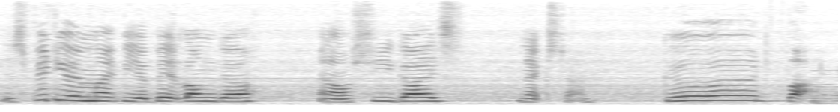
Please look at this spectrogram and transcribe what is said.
This video might be a bit longer, and I'll see you guys next time. Goodbye.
